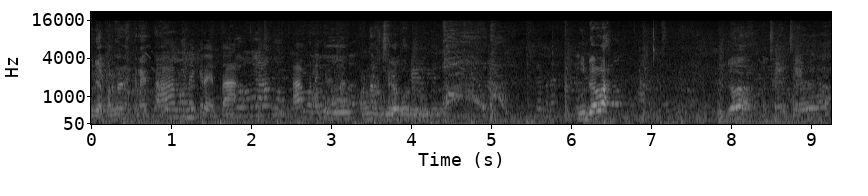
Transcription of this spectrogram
udah pernah naik kereta. Aa mau naik kereta. Aa mau naik kereta. Pernah ke Cirebon dulu. Udahlah. Udahlah, sama cewek-cewek lah.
